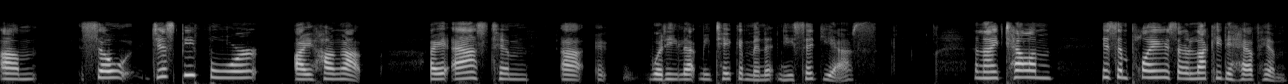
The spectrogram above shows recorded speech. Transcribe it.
Um, so just before I hung up, I asked him, uh, would he let me take a minute? And he said yes. And I tell him his employers are lucky to have him.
